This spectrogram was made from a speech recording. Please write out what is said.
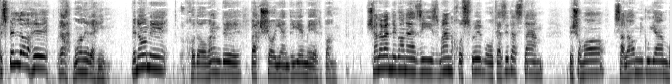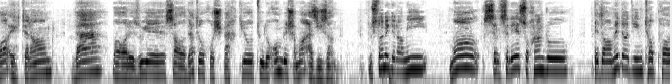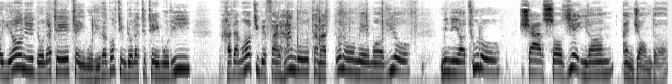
بسم الله الرحمن الرحیم. به نام خداوند بخشاینده مهربان. شنوندگان عزیز من خسرو معتزد هستم. به شما سلام می‌گویم با احترام و با آرزوی سعادت و خوشبختی و طول عمر شما عزیزان. دوستان گرامی ما سلسله سخن رو ادامه دادیم تا پایان دولت تیموری و گفتیم دولت تیموری خدماتی به فرهنگ و تمدن و معماری و مینیاتور و شهرسازی ایران انجام داد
